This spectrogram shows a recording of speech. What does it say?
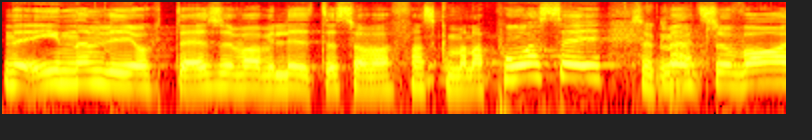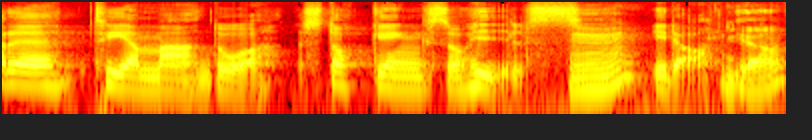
innan vi åkte så var vi lite så, vad fan ska man ha på sig? Såklart. Men så var det tema då, stockings och heels idag. ja.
